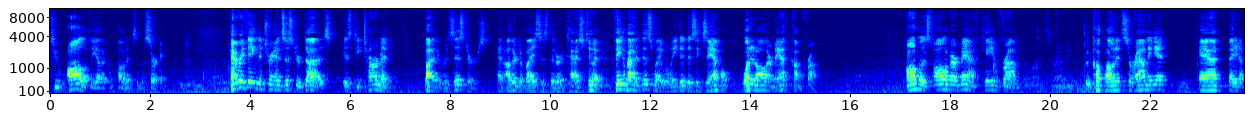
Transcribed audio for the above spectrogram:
to all of the other components in the circuit. Everything the transistor does is determined by the resistors and other devices that are attached to it. Think about it this way when we did this example, what did all our math come from? Almost all of our math came from the components surrounding it and beta.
